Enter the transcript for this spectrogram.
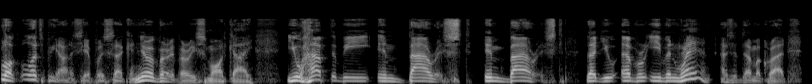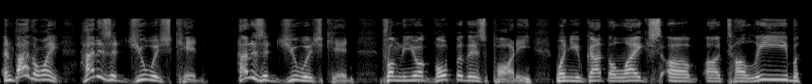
Look, let's be honest here for a second. You're a very, very smart guy. You have to be embarrassed, embarrassed that you ever even ran as a Democrat. And by the way, how does a Jewish kid? How does a Jewish kid from New York vote for this party when you've got the likes of uh, Tlaib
